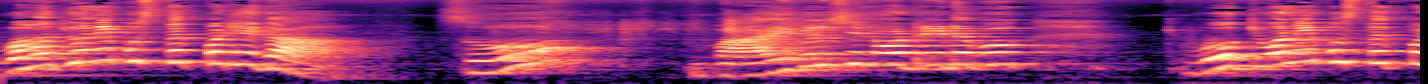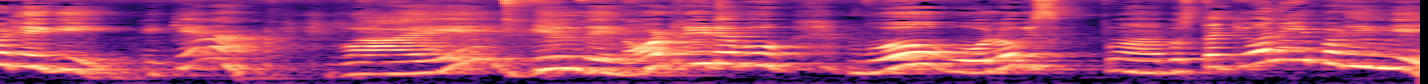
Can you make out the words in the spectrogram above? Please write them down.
वह क्यों नहीं पुस्तक पढ़ेगा? So why will she not read a book वो क्यों नहीं पुस्तक पढ़ेगी? ठीक है ना? Why will they not read a book वो वो लोग इस पुस्तक क्यों नहीं पढ़ेंगे?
